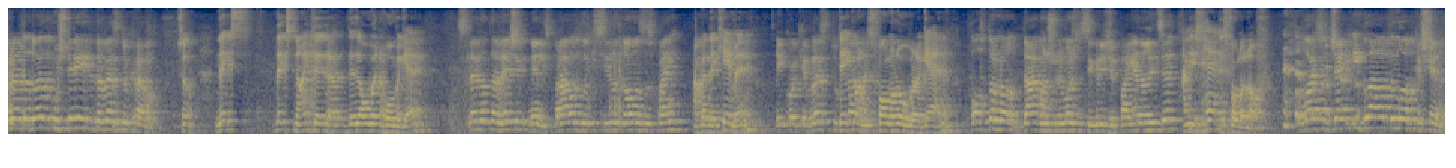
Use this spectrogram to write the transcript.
Пред да дойдат муштериите да влезат до храма. So next next night, they, uh, they all went home again. Следната вечер, нели, справат го, ќе си идат дома за спање. And when they came in, И кој ќе влезе тука, Dagon has fallen over again, повторно Дагон што не може да се грижи паѓа на лице, and his head has fallen off. овај случај и главата му е откршена.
